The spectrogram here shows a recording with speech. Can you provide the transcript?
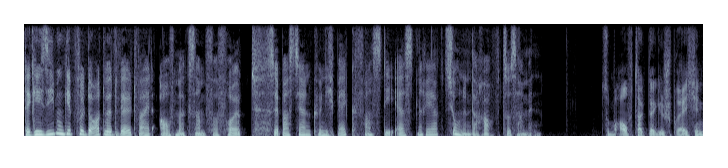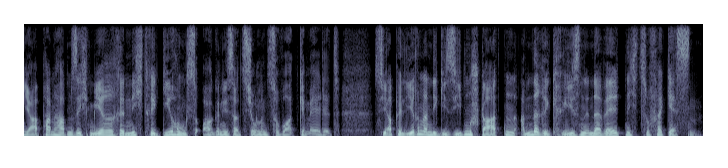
Der G7-Gipfel dort wird weltweit aufmerksam verfolgt. Sebastian König-Beck fasst die ersten Reaktionen darauf zusammen. Zum Auftakt der Gespräche in Japan haben sich mehrere Nichtregierungsorganisationen zu Wort gemeldet. Sie appellieren an die G7-Staaten, andere Krisen in der Welt nicht zu vergessen.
